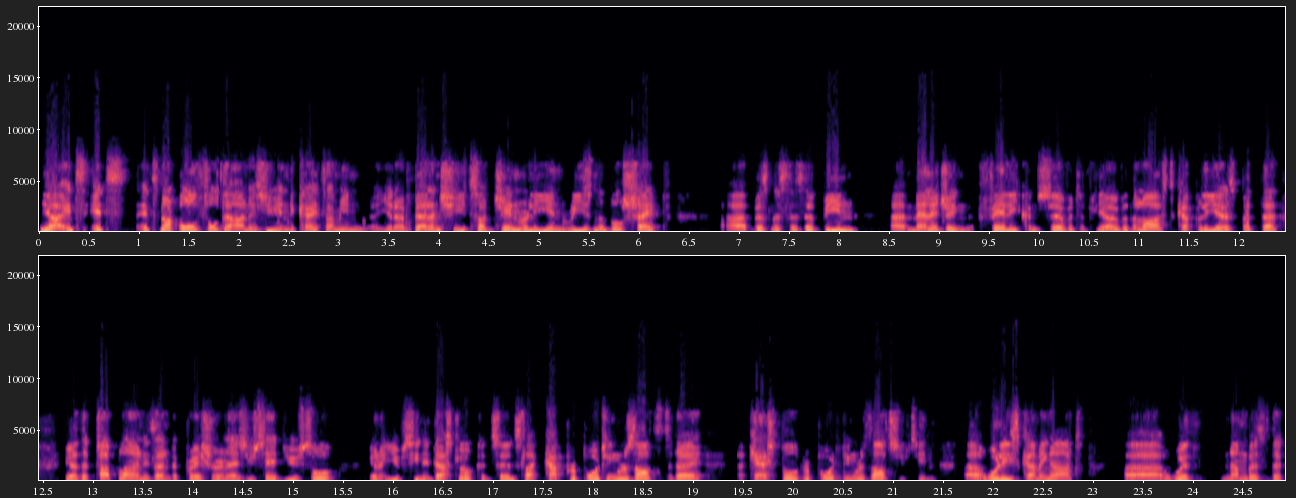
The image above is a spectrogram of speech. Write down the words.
Yeah, it's it's it's not all full down as you indicate. I mean, you know, balance sheets are generally in reasonable shape. Uh, businesses have been uh, managing fairly conservatively over the last couple of years, but the you know the top line is under pressure. And as you said, you saw you know you've seen industrial concerns like KAP reporting results today, uh, Cashbuild reporting results. You've seen uh, Woolies coming out uh, with numbers that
